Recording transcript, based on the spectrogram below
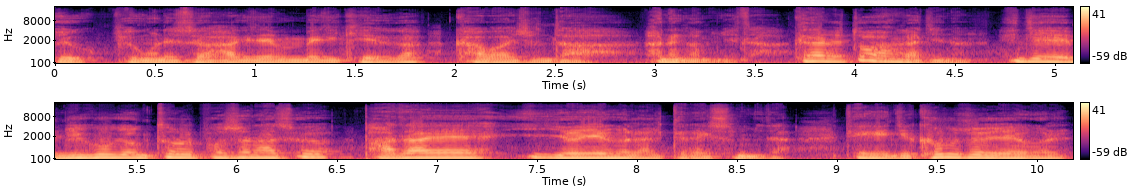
외국 병원에서 하게 되면 메디케어가 커버해준다 하는 겁니다. 그 다음에 또 한 가지는 이제 미국 영토를 벗어나서 바다에 여행을 할 때가 있습니다. 되게 이제 크루즈 여행을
